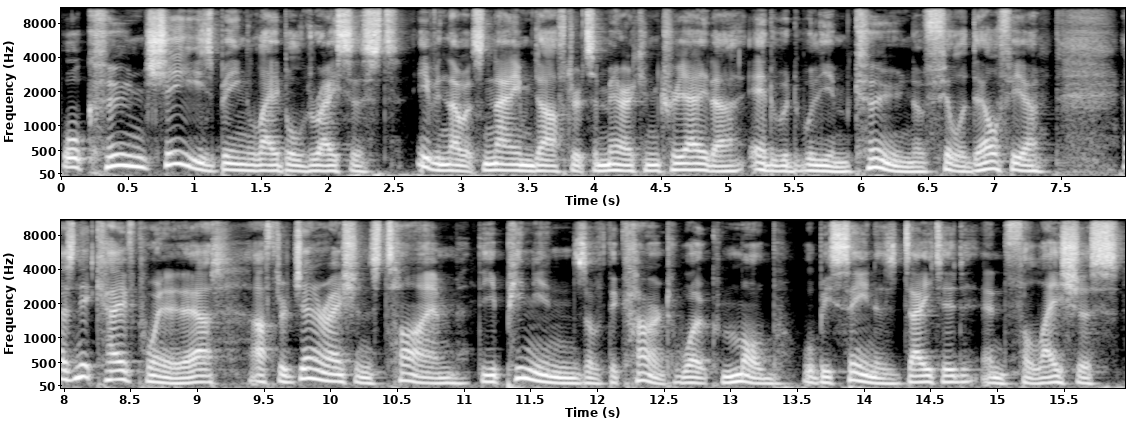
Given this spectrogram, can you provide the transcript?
or Coon Cheese being labelled racist, even though it's named after its American creator, Edward William Coon of Philadelphia. As Nick Cave pointed out, after a generation's time, the opinions of the current woke mob will be seen as dated and fallacious.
